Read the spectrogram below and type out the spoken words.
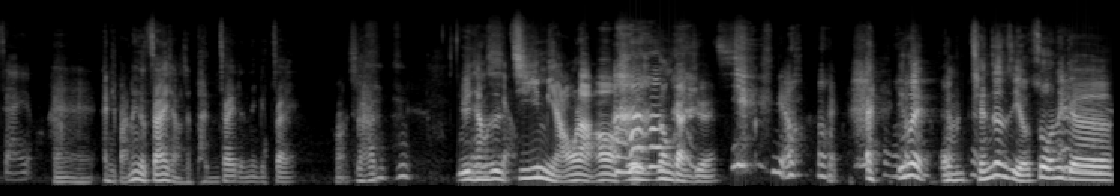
摘哦，哎哎，你把那个栽想成盆栽的那个栽啊，就是它 有点像是小鸡苗啦哦，那种感觉。有哎，因为我们前阵子有做那个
